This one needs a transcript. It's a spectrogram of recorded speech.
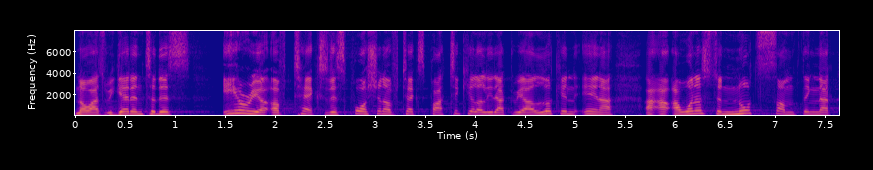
Now, as we get into this area of text, this portion of text particularly that we are looking in, I, I, I want us to note something that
